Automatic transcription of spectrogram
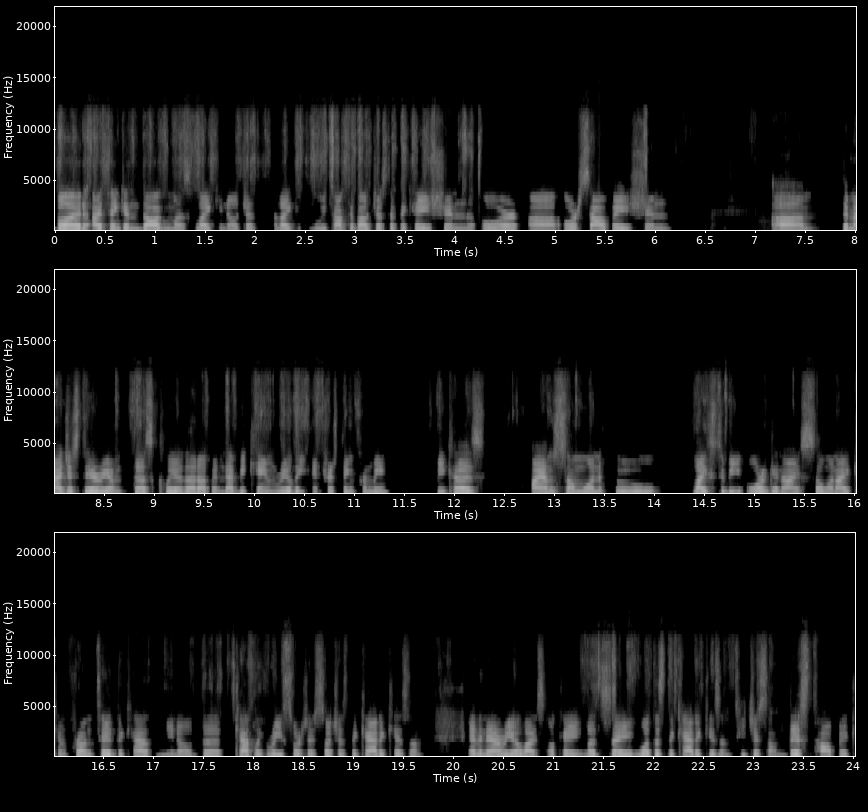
but I think in dogmas like you know just like we talked about justification or uh, or salvation, um, the magisterium does clear that up, and that became really interesting for me because I am someone who likes to be organized. So when I confronted the cat, you know, the Catholic resources such as the Catechism, and then I realized, okay, let's say, what does the Catechism teach us on this topic?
